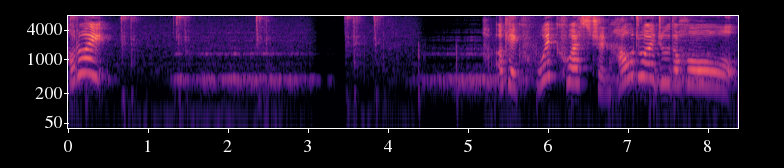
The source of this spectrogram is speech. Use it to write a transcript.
How do I... Okay, quick question. How do I do the whole...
